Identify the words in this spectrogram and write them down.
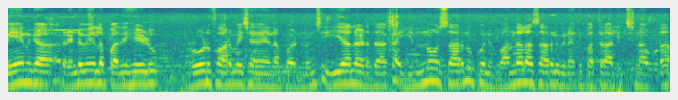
మెయిన్గా రెండు వేల పదిహేడు రోడ్ ఫార్మేషన్ అయినప్పటి నుంచి ఇయాలటి దాకా ఎన్నోసార్లు కొన్ని వందల సార్లు వినతి పత్రాలు ఇచ్చినా కూడా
